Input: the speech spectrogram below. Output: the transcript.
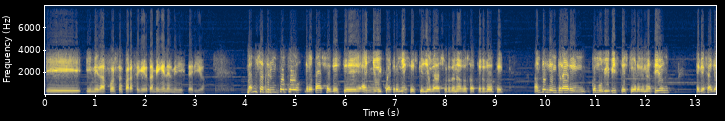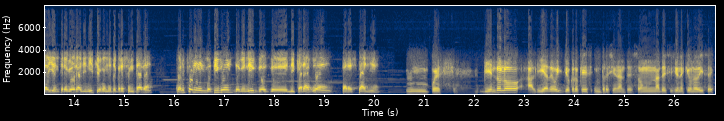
y, y me da fuerzas para seguir también en el ministerio. Vamos a hacer un poco repaso de este año y cuatro meses que llevas ordenado sacerdote. Antes de entrar en cómo viviste tu ordenación, he dejado ahí entrever al inicio cuando te presentaba cuáles fueron los motivos de venir desde Nicaragua para España. Mm, pues viéndolo al día de hoy, yo creo que es impresionante. Son unas decisiones que uno dice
